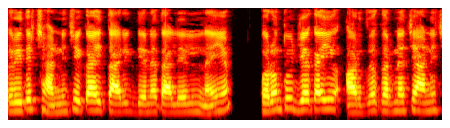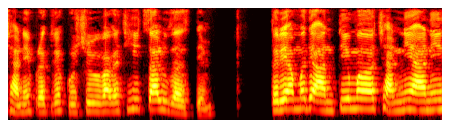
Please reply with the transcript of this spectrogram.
तर इथे छाननीची काही तारीख देण्यात आलेली नाहीये. परंतु जे काही अर्ज करण्याची आणि छाननी प्रक्रिया कृषी विभागाची ही चालूच असते. तर यामध्ये अंतिम छाननी आणि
